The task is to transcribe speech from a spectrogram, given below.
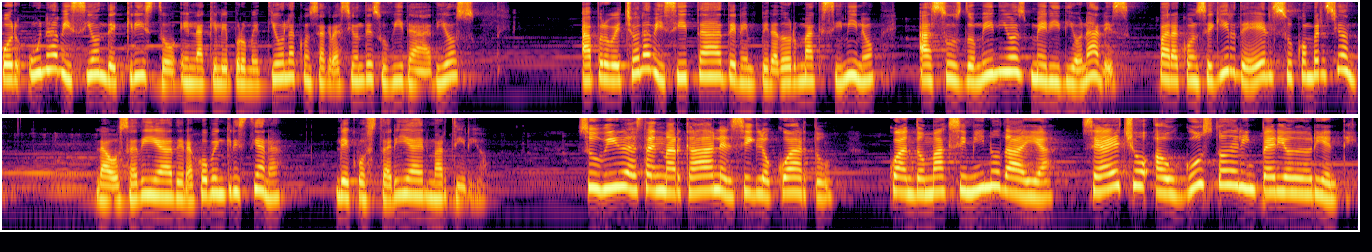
por una visión de Cristo en la que le prometió la consagración de su vida a Dios, aprovechó la visita del emperador Maximino a sus dominios meridionales para conseguir de él su conversión. La osadía de la joven cristiana le costaría el martirio. Su vida está enmarcada en el siglo IV, cuando Maximino Daia se ha hecho Augusto del Imperio de Oriente.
